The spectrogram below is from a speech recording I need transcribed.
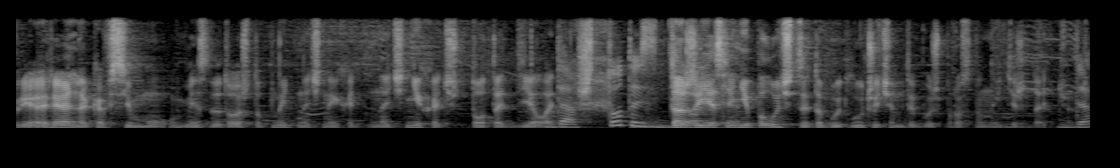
реально ко всему. Вместо того, чтобы ныть, начни, хоть- начни хоть что-то делать. да, что-то сделать. Даже если не получится, это будет лучше, чем ты будешь просто ныть и ждать. Да,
